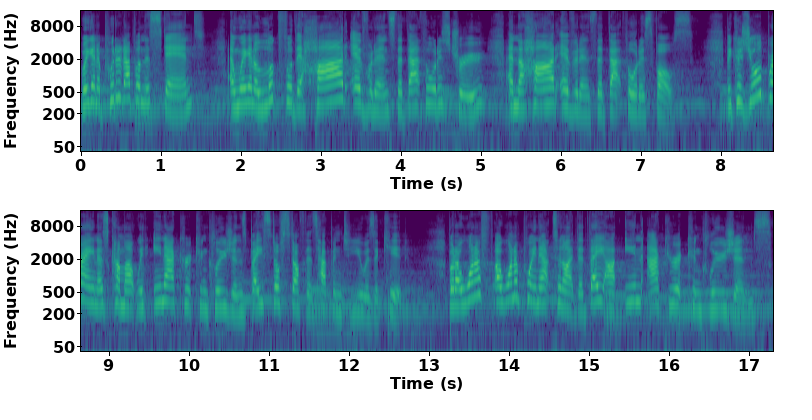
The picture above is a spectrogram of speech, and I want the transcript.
We're going to put it up on the stand and we're going to look for the hard evidence that that thought is true and the hard evidence that that thought is false. Because your brain has come up with inaccurate conclusions based off stuff that's happened to you as a kid. But I want to I want to point out tonight that they are inaccurate conclusions.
